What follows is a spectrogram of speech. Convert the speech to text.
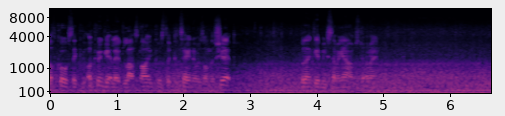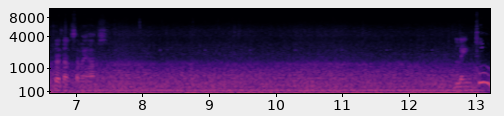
Of course, they, I couldn't get loaded last night because the container was on the ship. But then give me something else, do you know what I mean? Could have done something else. Lane 2,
